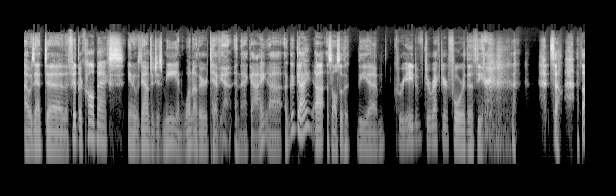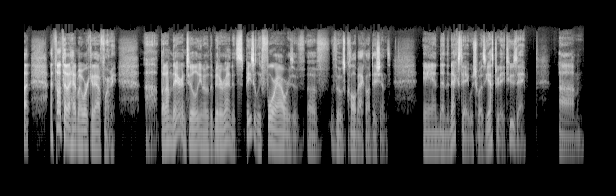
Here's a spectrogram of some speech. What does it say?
I was at uh, the Fiddler callbacks, and it was down to just me and one other Tevye, and that guy, uh, a good guy, uh, is also the the um, creative director for the theater. so I thought I thought that I had my work cut out for me, uh, but I'm there until you know the bitter end. It's basically four hours of of those callback auditions, and then the next day, which was yesterday, Tuesday, um,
